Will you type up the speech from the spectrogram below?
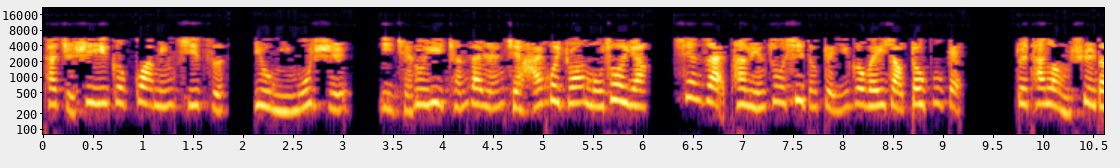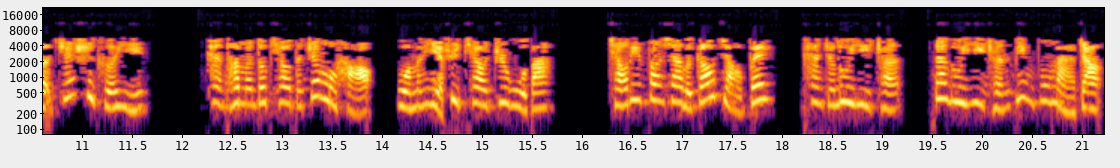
她只是一个挂名妻子，又名无耻。以前陆亦辰在人前还会装模作样，现在他连做戏的给一个微笑都不给，对他冷血的真是可以。看他们都跳的这么好，我们也去跳支舞吧。乔丽放下了高脚杯，看着陆亦辰，但陆亦辰并不买账，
